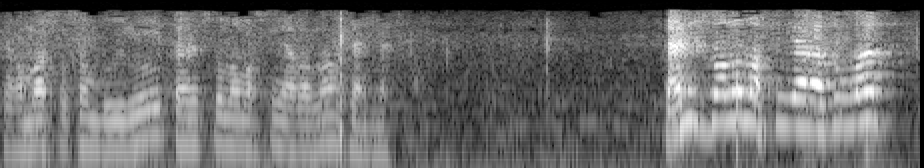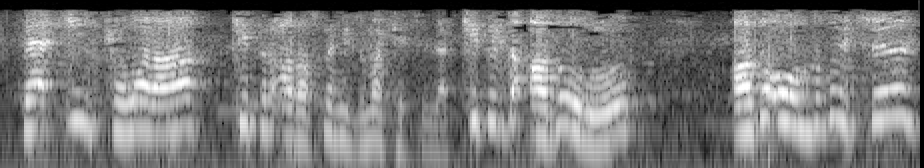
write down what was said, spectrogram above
Peyğəmbər səsən buyurur, dəniz donanmasını yaradan cənnət var. Dəniz donanmasını yaradırlar və ilk olaraq Kipr adasına hücuma keçirlər. Kiprdə adı olur. Adı olduğu üçün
